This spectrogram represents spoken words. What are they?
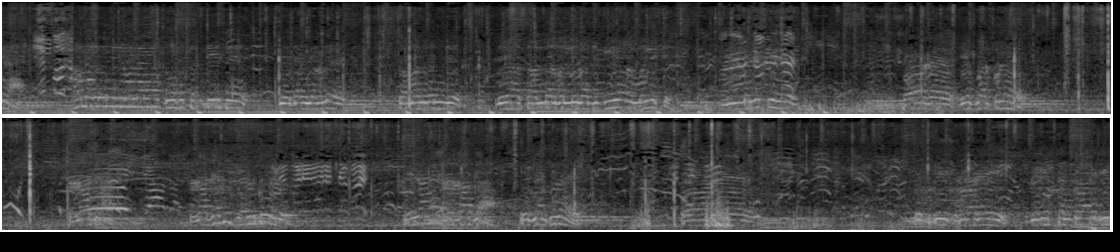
दो सौ छत्तीस चौदह ओवर में सामानगंज ने शानदार बल्लेबाजी की और मलिक मलिक और एक बार पुनः राजा की गेंद को खेला है राजा एक बार है और हमारे विवेक संतवार जी जो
